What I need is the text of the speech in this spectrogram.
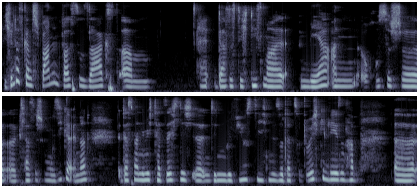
ich finde das ganz spannend, was du sagst. Ähm, dass es dich diesmal mehr an russische äh, klassische Musik erinnert. Das war nämlich tatsächlich äh, in den Reviews, die ich mir so dazu durchgelesen habe, äh,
